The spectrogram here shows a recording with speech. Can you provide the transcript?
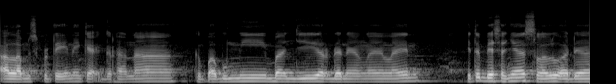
alam seperti ini kayak gerhana, gempa bumi, banjir dan yang lain-lain itu biasanya selalu ada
